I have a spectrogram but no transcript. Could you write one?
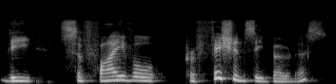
The survival proficiency bonus,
